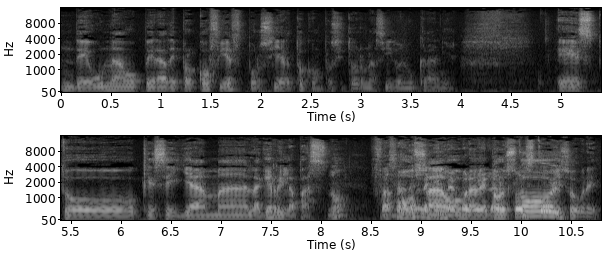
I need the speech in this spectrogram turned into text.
de una ópera de Prokofiev, por cierto, compositor nacido en Ucrania. Esto que se llama La Guerra y la Paz, ¿no? Famosa obra de novela de Tolstoy, Tolstoy. sobre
